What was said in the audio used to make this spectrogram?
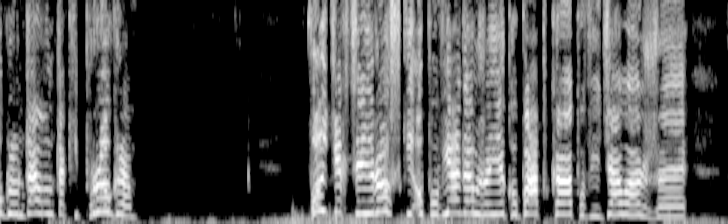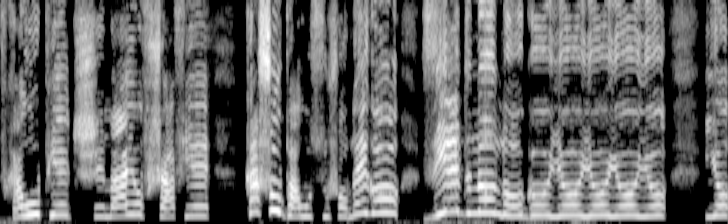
oglądałam taki program. Wojciech Cejrowski opowiadał, że jego babka powiedziała, że w chałupie trzymają w szafie kaszuba ususzonego z jedną nogą, jo, jo, jo, jo, jo.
